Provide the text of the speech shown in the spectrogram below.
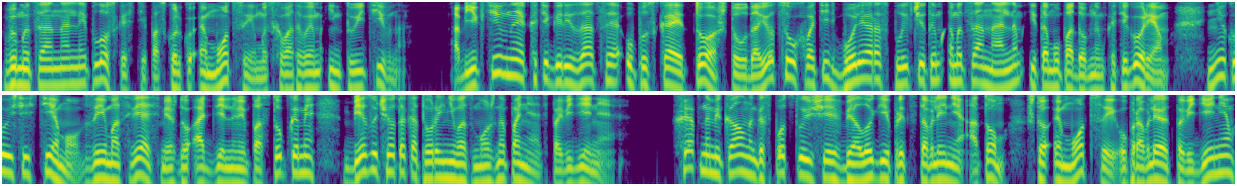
в эмоциональной плоскости, поскольку эмоции мы схватываем интуитивно. Объективная категоризация упускает то, что удается ухватить более расплывчатым эмоциональным и тому подобным категориям, некую систему, взаимосвязь между отдельными поступками, без учета которой невозможно понять поведение. Хэп намекал на господствующее в биологии представление о том, что эмоции управляют поведением,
